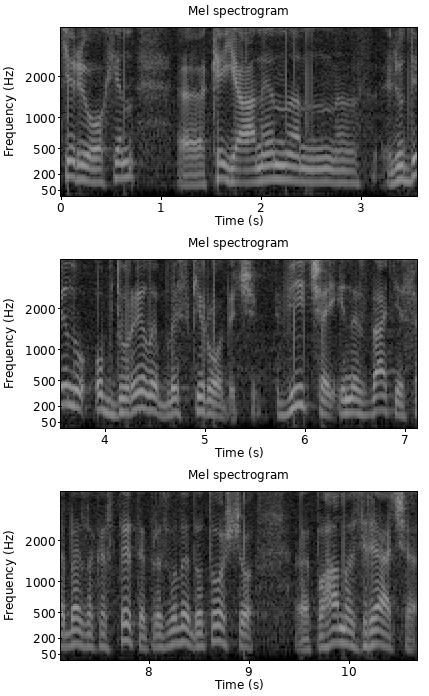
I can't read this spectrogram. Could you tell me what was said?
Тєрьохін. Е, киянин. Людину обдурили близькі родичі. Відчай і нездатність себе захистити призвели до того, що е, погано зряча,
